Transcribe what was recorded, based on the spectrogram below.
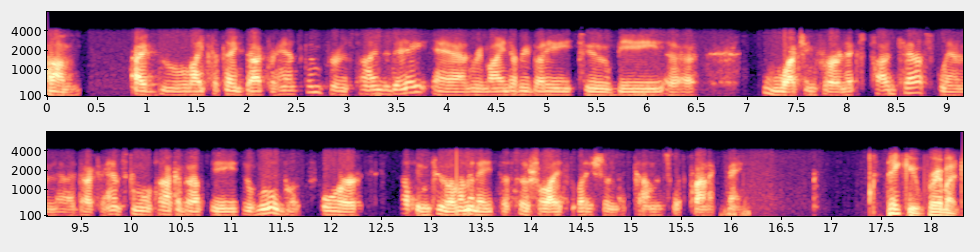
Um, I'd like to thank Dr. Hanscom for his time today and remind everybody to be uh, watching for our next podcast when uh, Dr. Hanscom will talk about the, the rule book for helping to eliminate the social isolation that comes with chronic pain. Thank you very much.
